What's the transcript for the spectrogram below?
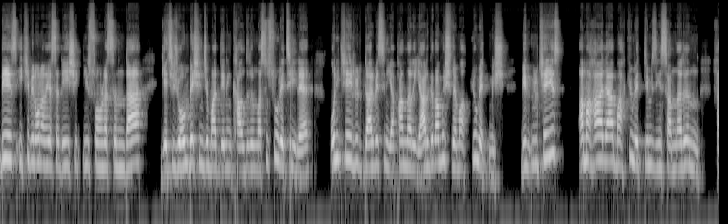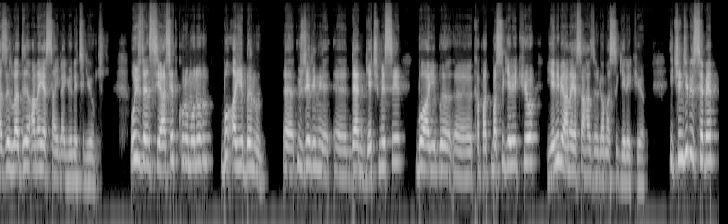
Biz 2010 Anayasa değişikliği sonrasında geçici 15. maddenin kaldırılması suretiyle 12 Eylül darbesini yapanları yargılamış ve mahkum etmiş bir ülkeyiz ama hala mahkum ettiğimiz insanların hazırladığı anayasayla yönetiliyoruz. O yüzden siyaset kurumunun bu ayıbın e, üzerinden geçmesi, bu ayıbı e, kapatması gerekiyor. Yeni bir anayasa hazırlaması gerekiyor. İkinci bir sebep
